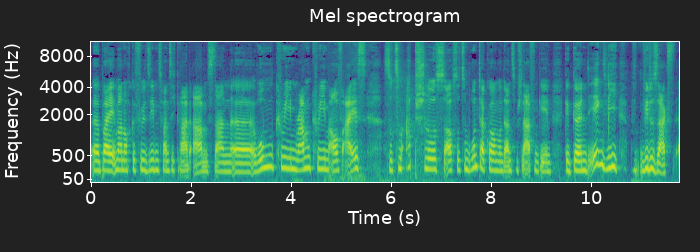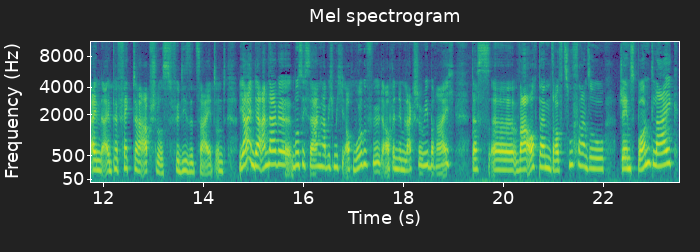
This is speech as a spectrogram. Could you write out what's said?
äh, bei immer noch gefühlt 27 Grad abends dann äh, Rumcream, Rumcream auf Eis, so zum Abschluss, auch so zum Runterkommen und dann zum Schlafen gehen gegönnt. Irgendwie, wie du sagst, ein, ein perfekter Abschluss für diese Zeit. Und ja, in der Anlage, muss ich sagen, habe ich mich auch wohlgefühlt, auch in dem Luxury-Bereich. Das äh, war auch beim drauf zufahren so James Bond-like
